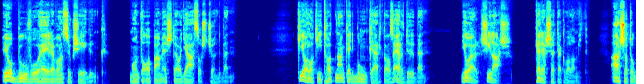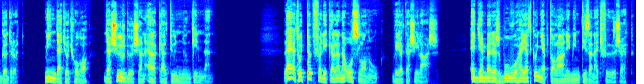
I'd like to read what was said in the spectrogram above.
Jobb búvóhelyre van szükségünk. mondta apám este a gyászos csöndben. Kialakíthatnánk egy bunkert az erdőben. Joel, silás, keressetek valamit. Ásatok gödröt. Mindegy, hogy hova, de sürgősen el kell tűnnünk innen. Lehet, hogy többfelé kellene oszlanunk, vélte Silás. Egy emberes búvóhelyet könnyebb találni, mint tizenegy főset.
